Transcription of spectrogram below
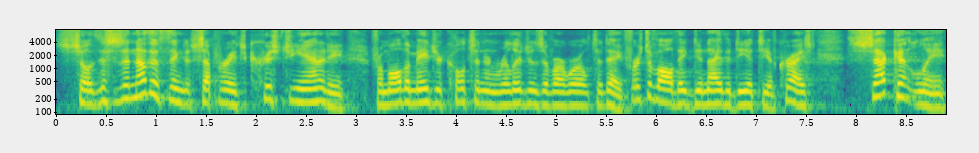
So, this is another thing that separates Christianity from all the major cults and religions of our world today. First of all, they deny the deity of Christ. Secondly,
